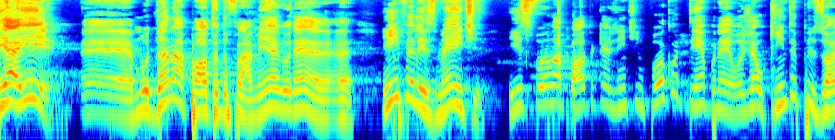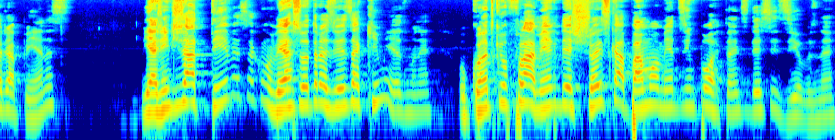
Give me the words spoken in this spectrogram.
e aí, é, mudando a pauta do Flamengo, né? é, infelizmente, isso foi uma pauta que a gente, em pouco tempo, né? Hoje é o quinto episódio apenas. E a gente já teve essa conversa outras vezes aqui mesmo, né? O quanto que o Flamengo deixou escapar momentos importantes decisivos, né?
